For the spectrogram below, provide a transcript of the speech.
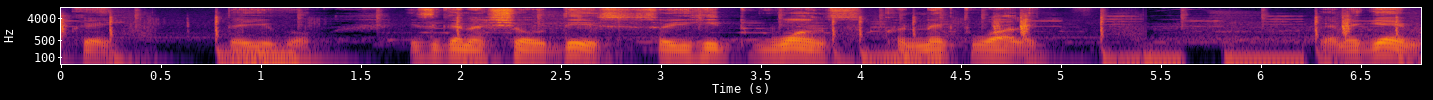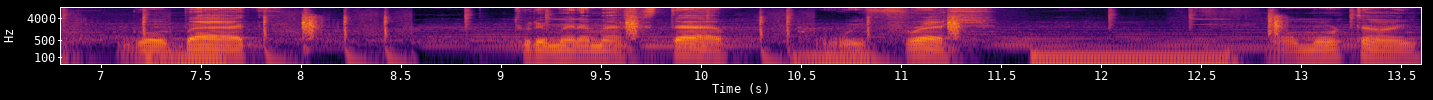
Okay there you go. It's gonna show this. So you hit once connect wallet. Then again go back to the metamask tab refresh. One more time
